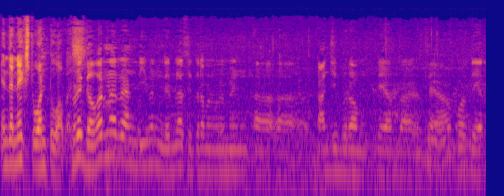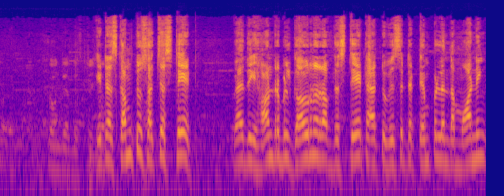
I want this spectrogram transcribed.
in the next one two hours. Today, governor and even Nirmala Sitharaman, uh, uh, Kanjipuram, they have, uh, they have of course, they are shown their district. It has come to such a state where the honorable governor of the state had to visit a temple in the morning.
